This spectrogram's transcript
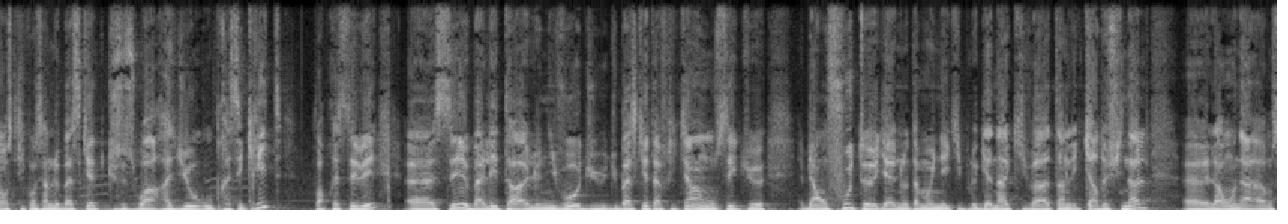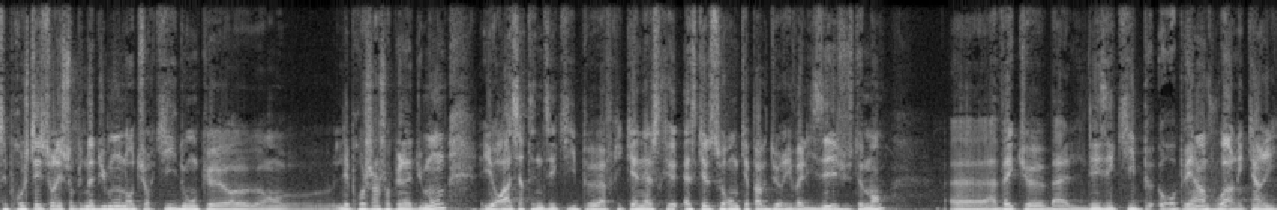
en ce qui concerne le basket, que ce soit radio ou presse écrite voire Presse TV, euh, c'est bah, l'état, le niveau du, basket africain. On sait que, eh bien, en foot, il y a notamment une équipe, le Ghana, qui va atteindre les quarts de finale. Euh, là, on a, on s'est projeté sur les championnats du monde en Turquie, donc euh, les prochains championnats du monde. Il y aura certaines équipes africaines. Est-ce qu'elles seront capables de rivaliser justement avec bah, les équipes européennes, voire les quinries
